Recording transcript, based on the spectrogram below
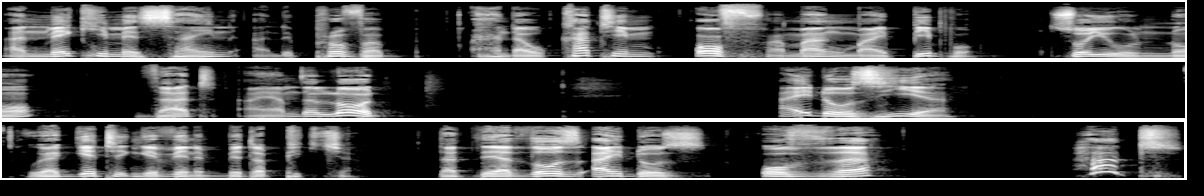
and make him a sign and a proverb, and I will cut him off among my people, so you will know that I am the Lord. Idols here, we are getting even a better picture that they are those idols of the heart.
